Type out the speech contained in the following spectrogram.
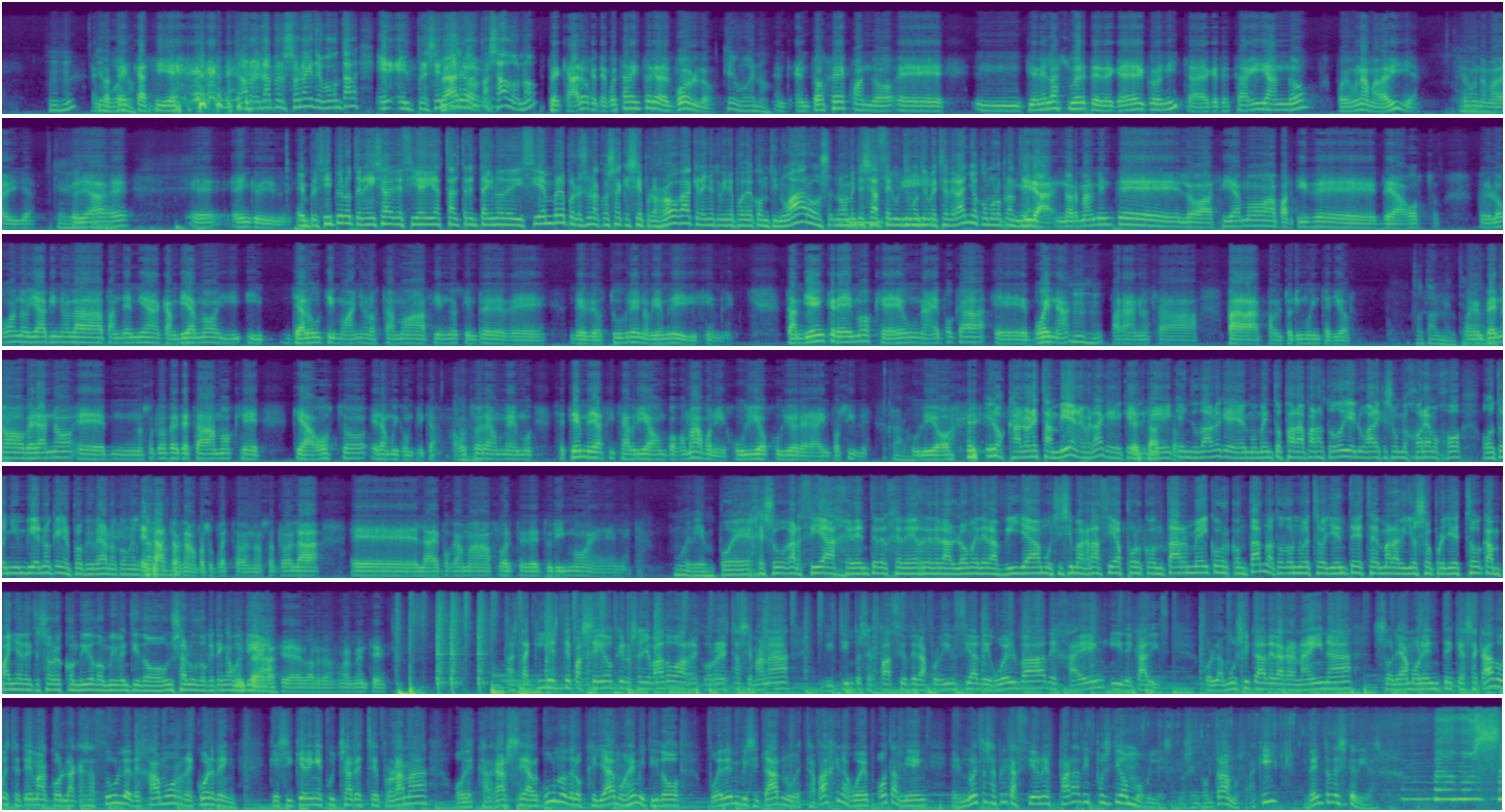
Entonces casi es... Claro, es la persona que te puede contar el, presente y el pasado, ¿no? claro, que te cuesta la historia del pueblo. Qué bueno. entonces, cuando eh, mm, tienes la suerte de que es el cronista el que te está guiando, pues es una maravilla. es una maravilla. Eso ya es, increíble. En principio lo tenéis, decíais, hasta el 31 de diciembre, pero es una cosa que se prorroga, que el año que viene puede continuar, o normalmente se hace el último trimestre del año, ¿cómo lo planteáis? Mira, normalmente lo hacíamos a partir de agosto pero luego cuando ya vino la pandemia cambiamos y, ya los últimos años lo estamos haciendo siempre desde, desde octubre, noviembre y diciembre. También creemos que es una época eh, buena para nuestra para el turismo interior. Totalmente. Pues en pleno verano eh, nosotros detectábamos que, que agosto era muy complicado. Agosto era un mes muy... Septiembre ya sí se abría un poco más, bueno, y julio, julio era imposible. Claro. Julio... y los calores también, es verdad, que, que, indudable que hay momentos para, para todo y hay lugares que son mejores a lo mejor otoño-invierno que en el propio verano con el calor. Exacto, ¿no? por supuesto. Nosotros la, eh, la época más fuerte de turismo es en esta. Muy bien, pues Jesús García, gerente del GDR de las Lomas y de las Villas, muchísimas gracias por contarme y por contarnos a todos nuestros oyentes este maravilloso proyecto Campaña de Tesoro Escondido 2022. Un saludo, que tenga buen Muchas día. Gracias, Eduardo, igualmente. Hasta aquí este paseo que nos ha llevado a recorrer esta semana distintos espacios de la provincia de Huelva, de Jaén y de Cádiz con la música de la granaína Solea Morente que ha sacado este tema con la Casa Azul. Les dejamos, recuerden que si quieren escuchar este programa o descargarse alguno de los que ya hemos emitido, pueden visitar nuestra página web o también en nuestras aplicaciones para dispositivos móviles. Nos encontramos aquí dentro de siete días. Vamos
